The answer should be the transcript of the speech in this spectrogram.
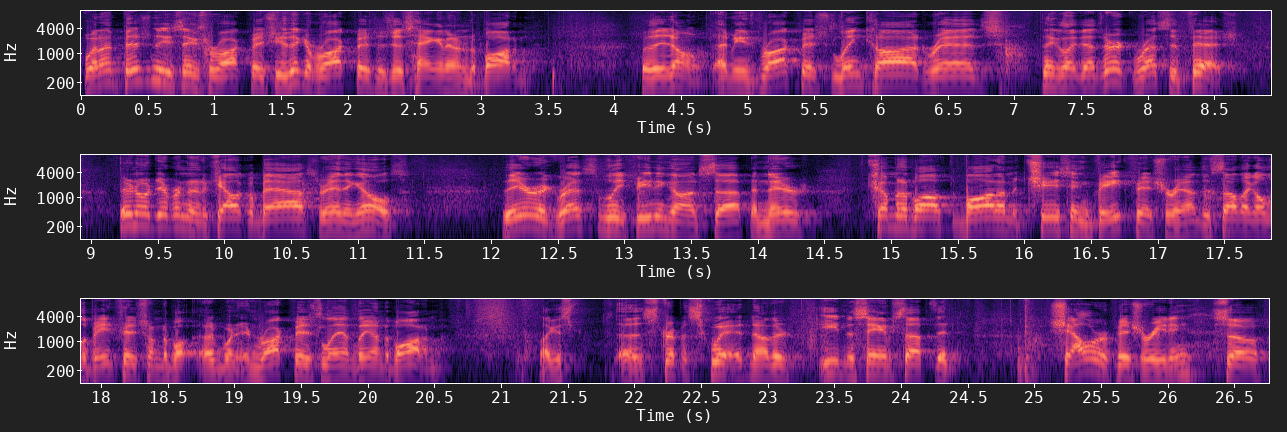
When I'm fishing these things for rockfish, you think of rockfish as just hanging out on the bottom, but they don't. I mean, rockfish, lingcod, reds, things like that, they're aggressive fish. They're no different than a calico bass or anything else. They are aggressively feeding on stuff and they're coming up off the bottom and chasing bait fish around. It's not like all the bait fish on the uh, in rockfish land lay on the bottom, like a, a strip of squid. Now they're eating the same stuff that shallower fish are eating. So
